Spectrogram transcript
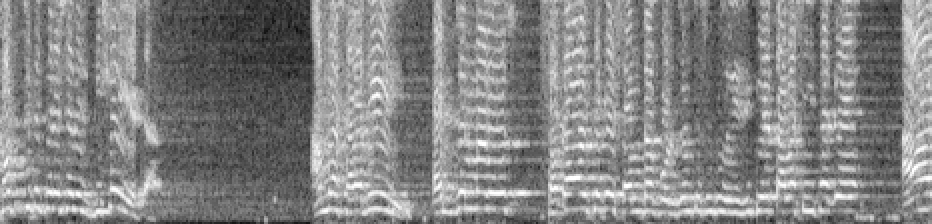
সবচেয়ে পেরেশানির বিষয় এটা। আমরা সারাদিন একজন মানুষ সকাল থেকে সন্ধ্যা পর্যন্ত শুধু রিজিকের তালাশই থাকে, আর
